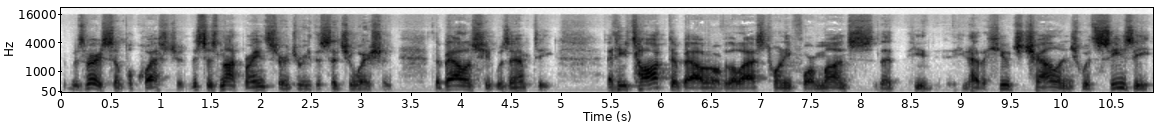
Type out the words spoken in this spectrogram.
It was a very simple question. This is not brain surgery, the situation. The balance sheet was empty. And he talked about over the last 24 months that he he had a huge challenge with CZ.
